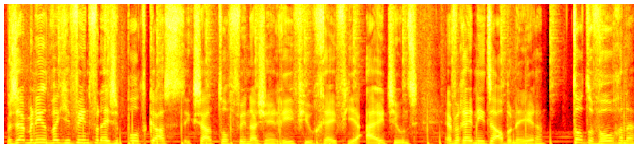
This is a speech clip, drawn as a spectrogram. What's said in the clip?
We zijn benieuwd wat je vindt van deze podcast. Ik zou het tof vinden als je een review geeft via iTunes. En vergeet niet te abonneren. Tot de volgende.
